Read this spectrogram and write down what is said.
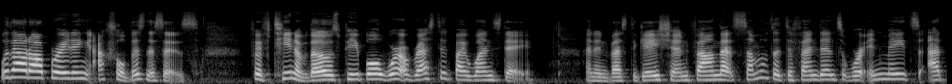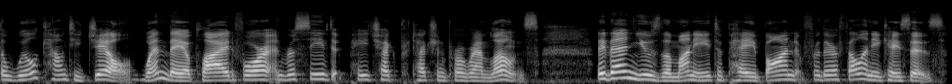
without operating actual businesses. 15 of those people were arrested by Wednesday. An investigation found that some of the defendants were inmates at the Will County Jail when they applied for and received Paycheck Protection Program loans. They then used the money to pay bond for their felony cases.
